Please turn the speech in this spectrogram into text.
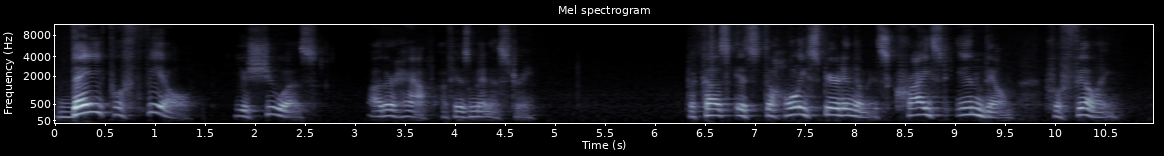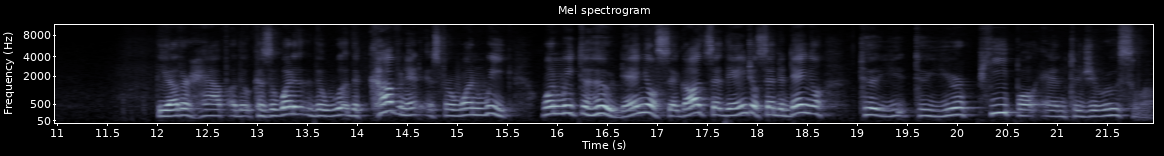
They fulfill Yeshua's other half of his ministry because it's the Holy Spirit in them, it's Christ in them fulfilling the other half of the because the, the, the covenant is for one week. One week to who? Daniel said, God said, the angel said to Daniel, to, to your people and to Jerusalem.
